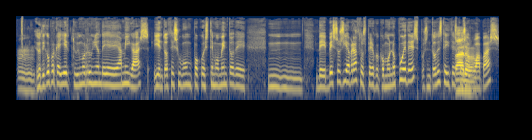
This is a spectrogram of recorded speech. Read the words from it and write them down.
Mm. Lo digo porque ayer tuvimos reunión de amigas y entonces hubo un poco este momento de, mm, de besos y abrazos, pero que como no puedes, pues entonces te dices cosas guapas.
